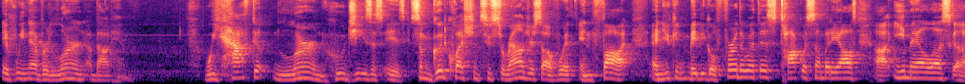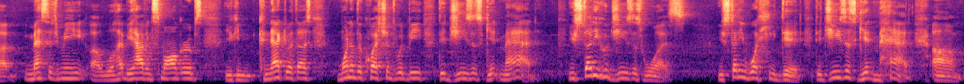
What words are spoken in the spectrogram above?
if we never learn about him. We have to learn who Jesus is. Some good questions to surround yourself with in thought, and you can maybe go further with this, talk with somebody else, uh, email us, uh, message me. Uh, we'll be having small groups. You can connect with us. One of the questions would be Did Jesus get mad? You study who Jesus was. You study what he did. Did Jesus get mad? Um,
